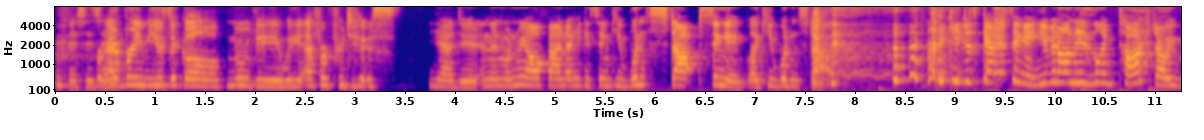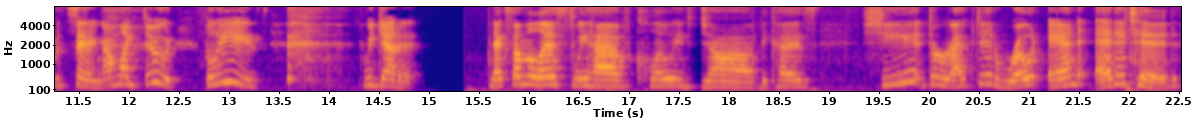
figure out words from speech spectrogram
This is For it." every musical movie we ever produce. Yeah, dude. And then when we all found out he could sing, he wouldn't stop singing. Like he wouldn't stop. like he just kept singing. Even on his like talk show, he would sing. I'm like, dude, please. We get it. Next on the list, we have Chloe Zhao because she directed, wrote, and edited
